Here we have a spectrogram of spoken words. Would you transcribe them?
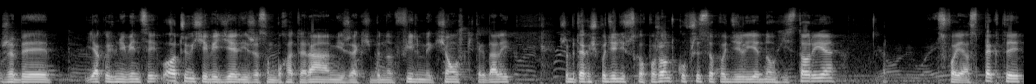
żeby jakoś mniej więcej, oczywiście wiedzieli, że są bohaterami, że jakieś będą filmy, książki i tak dalej, żeby to jakoś podzielić wszystko w porządku, wszyscy opowiedzieli jedną historię, swoje aspekty,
